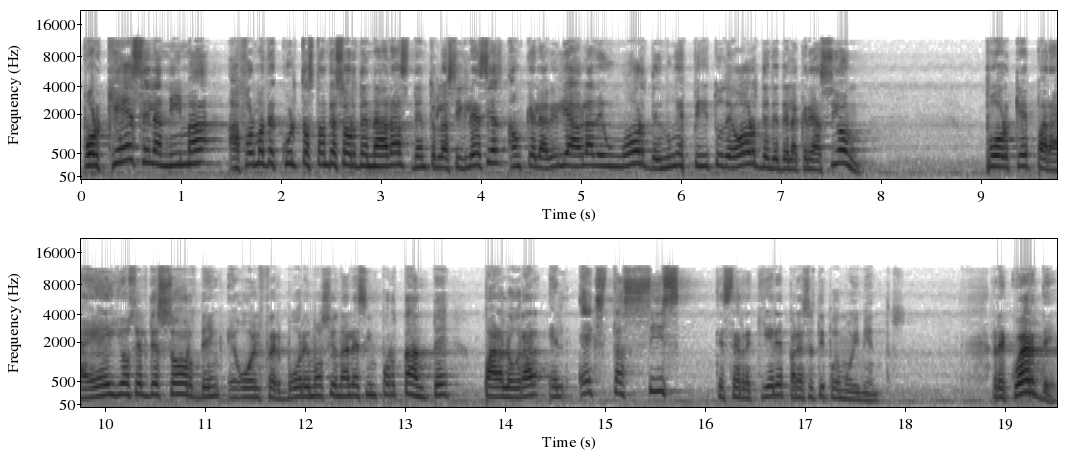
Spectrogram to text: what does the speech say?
¿Por qué se le anima a formas de cultos tan desordenadas dentro de las iglesias, aunque la Biblia habla de un orden, un espíritu de orden desde la creación? Porque para ellos el desorden o el fervor emocional es importante para lograr el éxtasis que se requiere para ese tipo de movimientos. Recuerde,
